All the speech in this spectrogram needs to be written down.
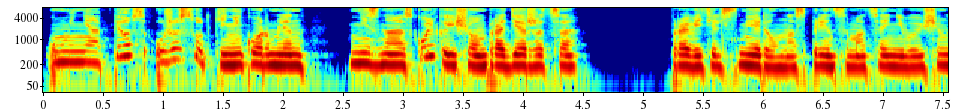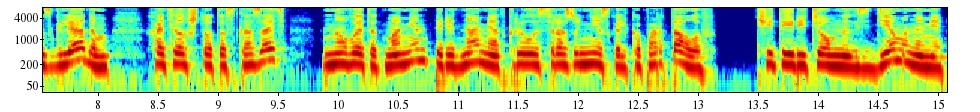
«У меня пес уже сутки не кормлен. Не знаю, сколько еще он продержится». Правитель смерил нас принцем оценивающим взглядом, хотел что-то сказать, но в этот момент перед нами открылось сразу несколько порталов. Четыре темных с демонами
